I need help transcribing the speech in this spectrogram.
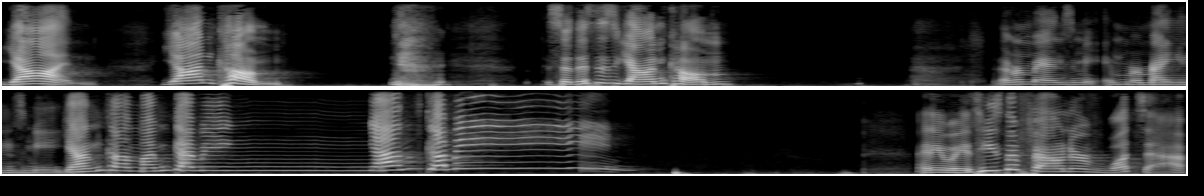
Jan. Jan Kum. so this is Jan Kum. That reminds me. It reminds me. Jan Kum, I'm coming. Jan's coming. Anyways, he's the founder of WhatsApp.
